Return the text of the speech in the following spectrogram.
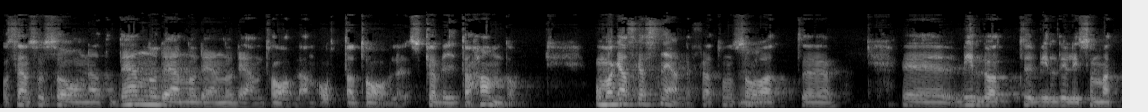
Och sen så sa hon att den och den och den och den tavlan, åtta tavlor, ska vi ta hand om. Hon var ganska snäll för att hon mm. sa att eh, vill du, att, vill du liksom att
